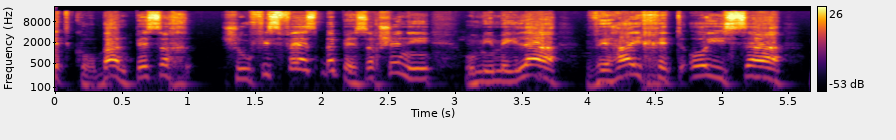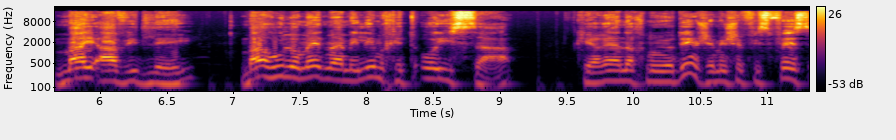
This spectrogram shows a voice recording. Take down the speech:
את קורבן פסח שהוא פספס בפסח שני, וממילא, והי חטאו יישא, מאי עביד לי, מה הוא לומד מהמילים חטאו יישא? כי הרי אנחנו יודעים שמי שפספס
